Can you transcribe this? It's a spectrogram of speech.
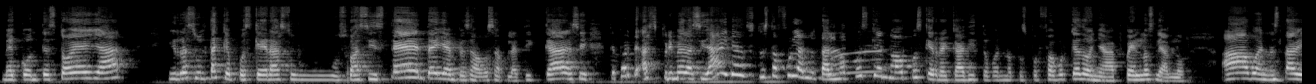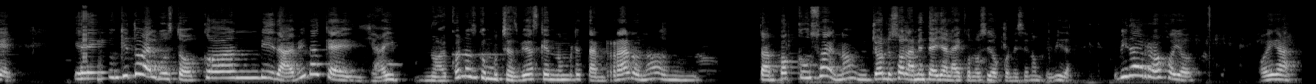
me contestó ella y resulta que pues que era su, su asistente, ya empezamos a platicar, así, de parte, primero así, ay, tú está fulano tal, no, pues que no, pues que recadito, bueno, pues por favor que doña Pelos le habló. Ah, bueno, está bien. Eh, ¿Con quién tuve el gusto? Con Vida, Vida que, ay, no conozco muchas vidas, qué nombre tan raro, ¿no? Tampoco usual, ¿no? Yo no solamente a ella la he conocido con ese nombre, Vida. Vida Rojo, yo, oiga,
